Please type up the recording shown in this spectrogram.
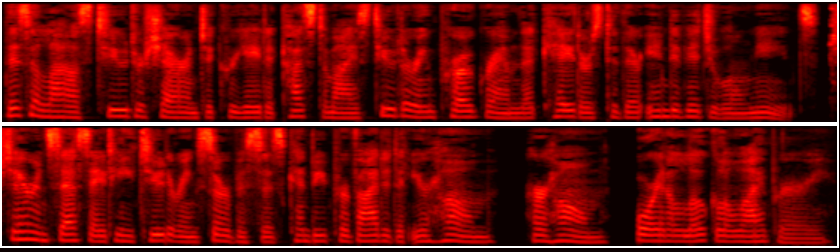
This allows Tutor Sharon to create a customized tutoring program that caters to their individual needs. Sharon's SAT tutoring services can be provided at your home, her home, or at a local library.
